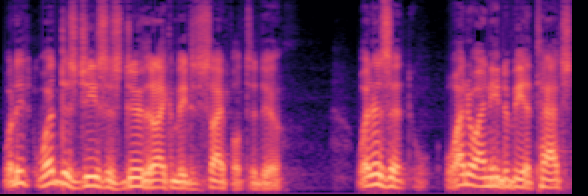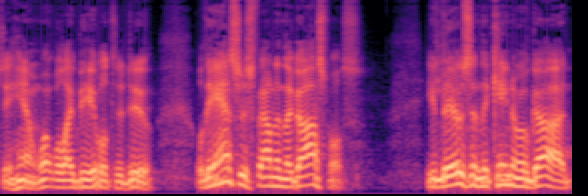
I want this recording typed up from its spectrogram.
What, did, what does Jesus do that I can be discipled to do? What is it? Why do I need to be attached to him? What will I be able to do? Well, the answer is found in the Gospels. He lives in the kingdom of God.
